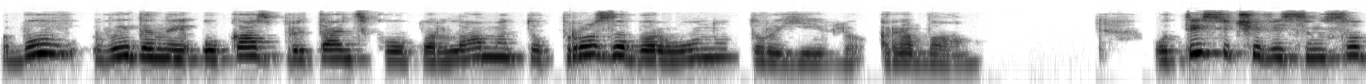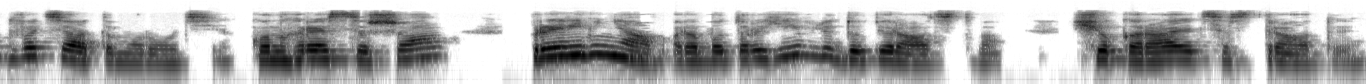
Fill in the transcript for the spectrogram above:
був виданий указ британського парламенту про заборону торгівлю рабами. У 1820 році Конгрес США прирівняв работоргівлю до піратства, що карається стратою.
